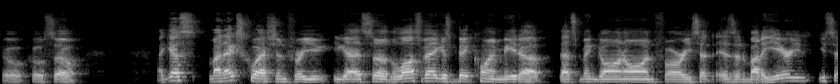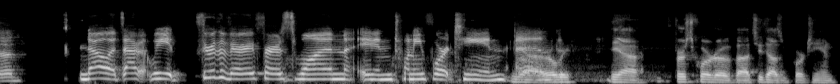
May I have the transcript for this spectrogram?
Cool, cool. So, I guess my next question for you, you guys. So, the Las Vegas Bitcoin meetup that's been going on for you said is it about a year? You, you said. No, it's at, we threw the very first one in 2014. Yeah, early. Yeah, first quarter of uh, 2014.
